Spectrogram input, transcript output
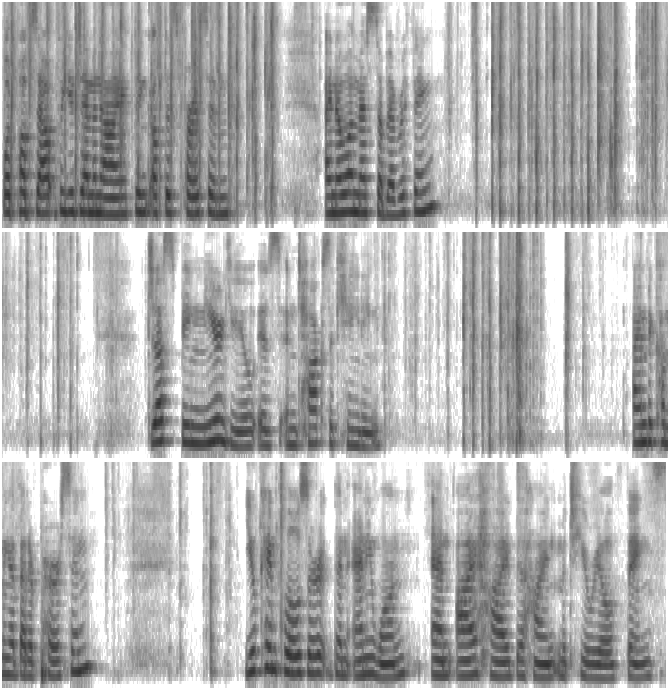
what pops out for you, Gemini. Think of this person. I know I messed up everything. Just being near you is intoxicating. I'm becoming a better person. You came closer than anyone, and I hide behind material things.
